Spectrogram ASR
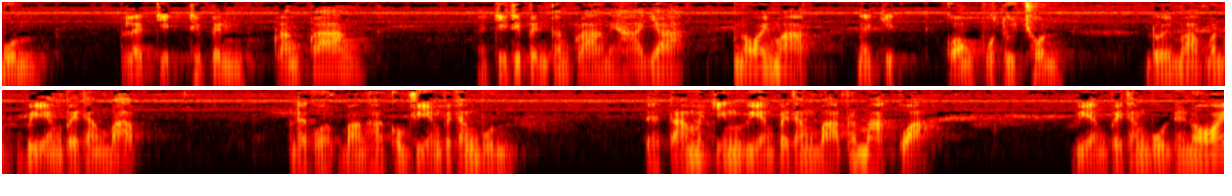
บุญ และจิตที่เป็นกลางกลางจิตที่เป็นกลางกลางในหายาก น้อยมากในจิตกองปุตุชน โดยมากมันเวียงไปทางบาปแล้วก็บางครั้งก็เวียงไปทางบุญ แต่ตามไม่จริงเวียงไปทางบาปนั้นมากกว่า เวียงไปทางบุญน้อย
